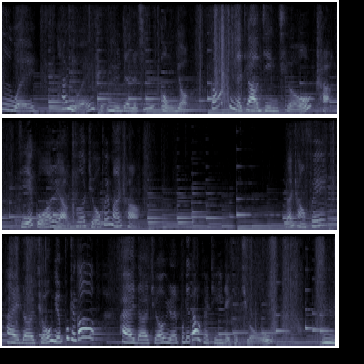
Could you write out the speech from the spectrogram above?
以为他以为是遇见了新朋友，高兴地跳进球场。结果两颗球飞满场，满场飞，害得球员不知道，害得球员不知道该踢哪颗球。嗯，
